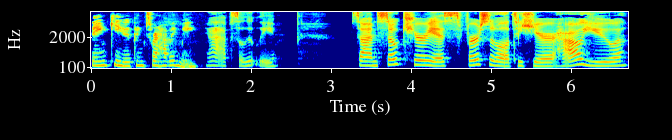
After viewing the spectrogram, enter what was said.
Thank you. Thanks for having me. Yeah, absolutely. So I'm so curious, first of all, to hear how you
